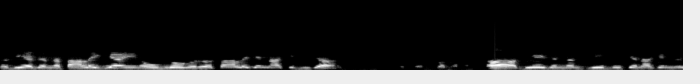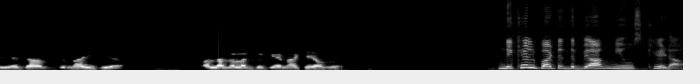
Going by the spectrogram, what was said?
ને હજાર ના ત્યાં લઈ ગયા, એનો હુમલો કર્યો. ત્યાં લઈ જઈને નાખી દીધા. હા, બે જણને જીપ નીચે નાખીને એ જાત નાહી ગયા. અલગ અલગ જગ્યાએ નાખ્યા હવે. નિખિલ ભટ્ટ, દિવ્યાંગ ન્યૂઝ ખેડા.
